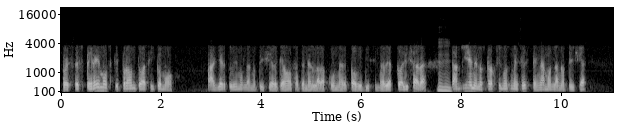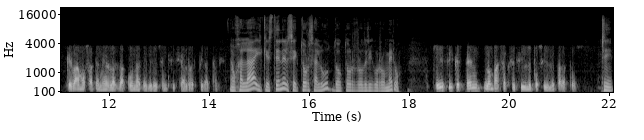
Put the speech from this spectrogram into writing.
pues esperemos que pronto, así como Ayer tuvimos la noticia de que vamos a tener la vacuna de COVID-19 actualizada. También en los próximos meses tengamos la noticia que vamos a tener las vacunas de virus incisional respiratorio. Ojalá y que esté en el sector salud, doctor Rodrigo Romero. Sí, sí, que estén lo más accesible posible para todos. Sí.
